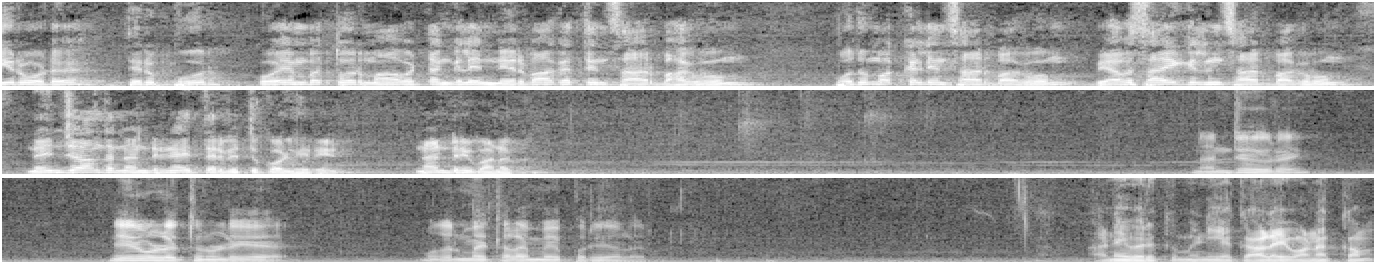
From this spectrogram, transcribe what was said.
ஈரோடு திருப்பூர் கோயம்புத்தூர் மாவட்டங்களின் நிர்வாகத்தின் சார்பாகவும் பொதுமக்களின் சார்பாகவும் விவசாயிகளின் சார்பாகவும் நெஞ்சார்ந்த நன்றினை தெரிவித்துக் கொள்கிறேன். நன்றி வணக்கம். நன்றி உரை. நீர்வளத்தினுடைய முதன்மை தலைமை பொறியாளர். அனைவருக்கும் இனிய காலை வணக்கம்.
